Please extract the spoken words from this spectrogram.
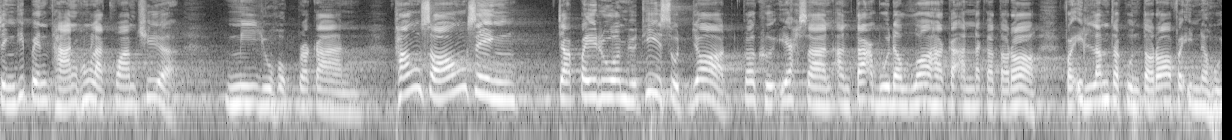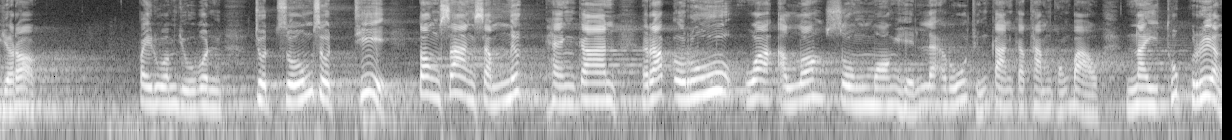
สิ่งที่เป็นฐานของหลักความเชื่อมีอยู่หกประการ ทั้งสองสิ่งจะไปรวมอยู่ที่สุดยอดก็คืออิฮซานอันตะบูดัลลอฮะกะอันนักะตะรอฟะอินลัมตะกุนตะรอฟะอินนะฮูยารอก ไปรวมอยู่บนจุดสูงสุดที่ต้องสร้างสำนึกแห่งการรับรู้ว่าอัลลอฮ์ทรงมองเห็นและรู้ถึงการกระทำของบ่าว ในทุกเรื่อง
